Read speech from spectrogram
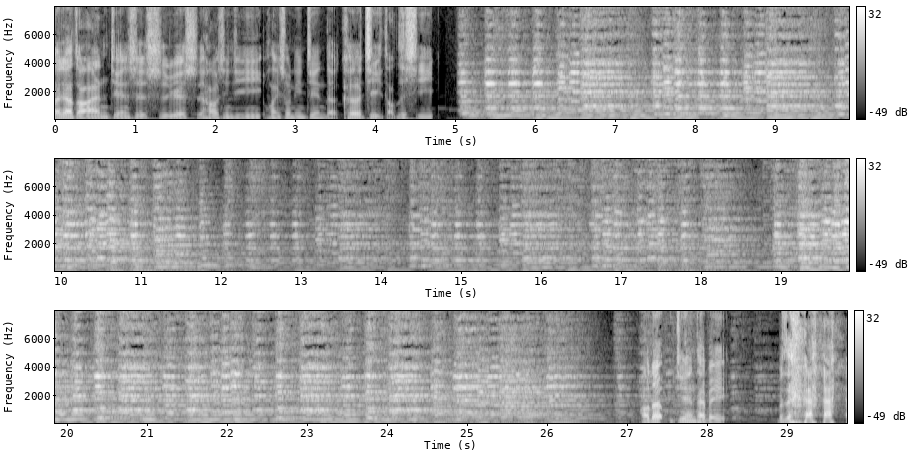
大家早安，今天是十月十号星期一，欢迎收听今天的科技早自习。好的，今天台北不是，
